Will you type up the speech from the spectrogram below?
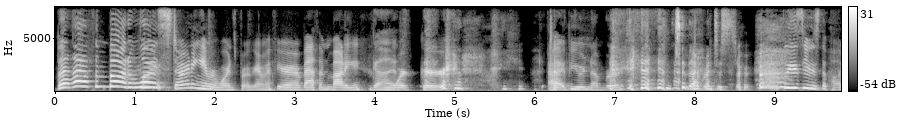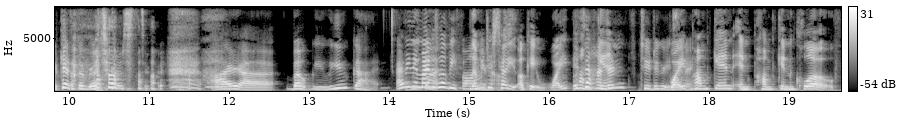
Bath and Body We're Works. starting a rewards program. If you're a Bath and Body Guys. worker, Type your number into that register. please use the podcast to register. I uh, but you, you got. I mean, it might as well be fall. Let me just house. tell you. Okay, white pumpkin. It's pumpkin, 102 degrees. white today. pumpkin, and pumpkin clove.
